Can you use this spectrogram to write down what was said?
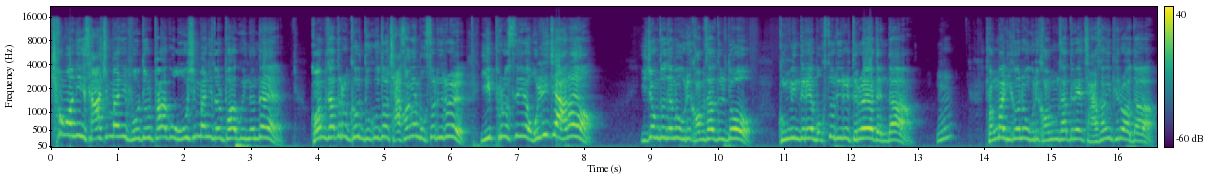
청원이 40만이 돌파하고 50만이 돌파하고 있는데 검사들은 그 누구도 자성의 목소리를 이 프로세스에 올리지 않아요. 이 정도 되면 우리 검사들도 국민들의 목소리를 들어야 된다. 응? 정말 이거는 우리 검사들의 자성이 필요하다.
